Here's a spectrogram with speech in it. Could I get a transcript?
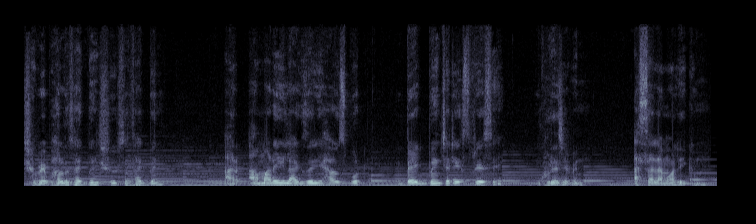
সবাই ভালো থাকবেন, সুস্থ থাকবেন। আর আমার এই luxury house boat back bencher এক্সপ্রেসে ঘুরে যাবেন। আসসালামু আলাইকুম।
